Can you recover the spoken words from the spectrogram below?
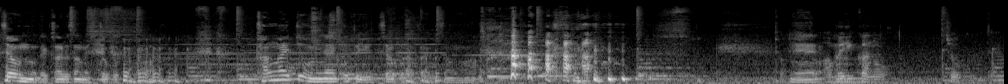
ちゃうのでカエルさんの一言は。考えてもみないこと言っちゃうからカエルさんは。ね。アメリカのジョークみたいな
